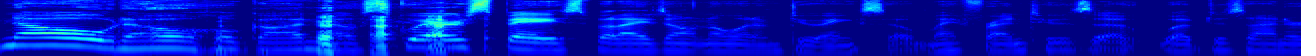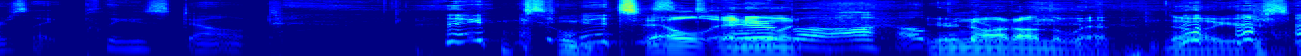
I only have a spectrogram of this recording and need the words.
No, no, oh god, no. Squarespace, but I don't know what I'm doing. So my friend who's a web designer is like, please don't. Don't tell anyone terrible. Help you're you. not on the web. No, you're just.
